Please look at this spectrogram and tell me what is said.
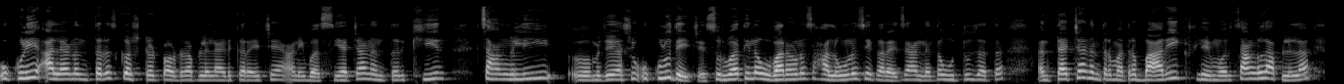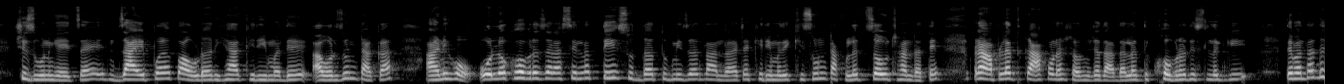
उकळी आल्यानंतरच कस्टर्ड पावडर आपल्याला ॲड करायचे आहे आणि बस याच्यानंतर खीर चांगली म्हणजे अशी उकळू द्यायची. सुरुवातीला उभा राहूनच हलवूनच हे करायचं आहे अन्यथा उतू जातं. आणि त्याच्यानंतर मात्र बारीक फ्लेमवर चांगलं आपल्याला शिजवून घ्यायचं आहे. जायफळ पावडर ह्या खिरीमध्ये आवर्जून टाका. आणि हो ओलं खोबरं जर असेल ना ते सुद्धा तुम्ही जर तांदळाच्या खिरीमध्ये खिसून टाकलं चव छान राहते. पण आपल्यात का कोणाच तुमच्या दादाला ते खोबरं दिसलं की ते म्हणतात ना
